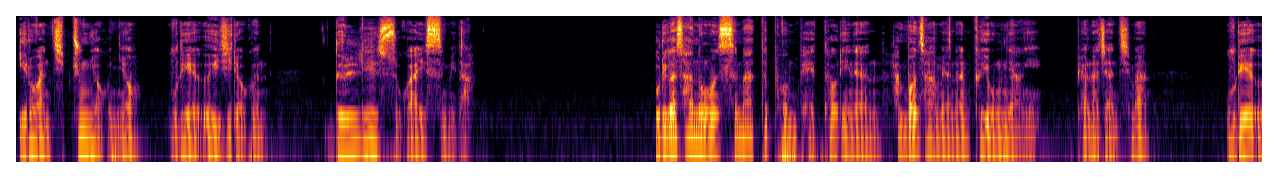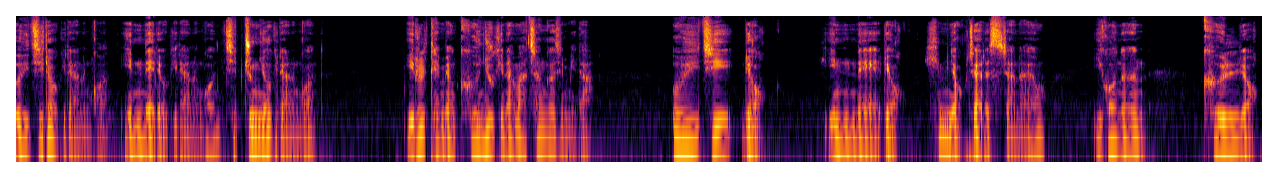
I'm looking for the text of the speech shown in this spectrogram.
이러한 집중력은요, 우리의 의지력은 늘릴 수가 있습니다. 우리가 사놓은 스마트폰 배터리는 한 번 사면은 그 용량이 변하지 않지만 우리의 의지력이라는 건, 인내력이라는 건, 집중력이라는 건 이를테면 근육이나 마찬가지입니다. 의지력, 인내력, 힘 역자를 쓰잖아요. 이거는 근력,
